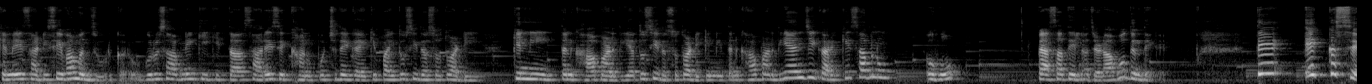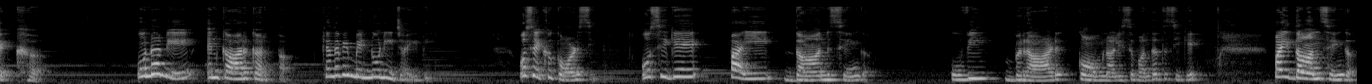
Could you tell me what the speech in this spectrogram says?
ਕਹਿੰਦੇ ਸਾਡੀ ਸੇਵਾ ਮਨਜ਼ੂਰ ਕਰੋ। ਗੁਰੂ ਸਾਹਿਬ ਨੇ ਕੀ ਕੀਤਾ? ਸਾਰੇ ਸਿੱਖਾਂ ਨੂੰ ਪੁੱਛਦੇ ਗਏ ਕਿ ਭਾਈ ਤੁਸੀਂ ਦੱਸੋ ਤੁਹਾਡੀ ਕਿੰਨੀ ਤਨਖਾਹ ਬਣਦੀ ਹੈ? ਤੁਸੀਂ ਦੱਸੋ ਤੁਹਾਡੀ ਕਿੰਨੀ ਤਨਖਾਹ ਬਣਦੀ ਹੈ? ਇੰਜ ਹੀ ਕਰਕੇ ਸਭ ਨੂੰ ਉਹ ਪੈਸਾ ਧੇਲਾ ਜਿਹੜਾ ਉਹ ਦਿੰਦੇ ਗਏ। ਤੇ ਇੱਕ ਸਿੱਖ ਉਹਨਾਂ ਨੇ ਇਨਕਾਰ ਕਰਤਾ। ਕਹਿੰਦੇ ਵੀ ਮੈਨੂੰ ਨਹੀਂ ਚਾਹੀਦੀ। ਉਹ ਸਿੱਖ ਕੌਣ ਸੀ? ਉਹ ਸੀਗੇ ਭਾਈ ਦਾਨ ਸਿੰਘ। ਉਹ ਵੀ ਬਰਾੜ ਕੌਮ ਨਾਲ ਹੀ ਸੰਬੰਧਿਤ ਸੀਗੇ। ਭਾਈ ਦਾਨ ਸਿੰਘ,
